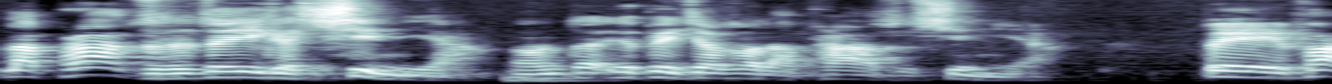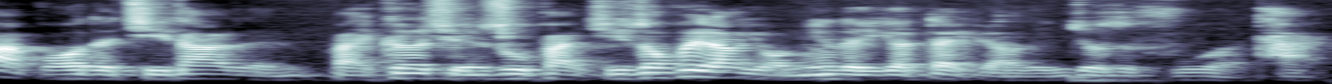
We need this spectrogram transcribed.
Laplace 的这一个信仰，嗯，又被叫做 Laplace 信仰。被法国的其他人百科全书派，其中非常有名的一个代表人就是伏尔泰。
